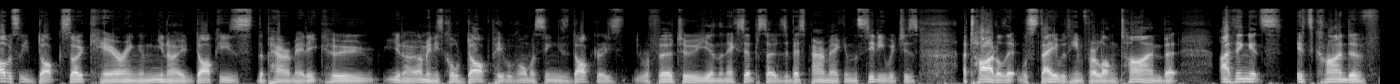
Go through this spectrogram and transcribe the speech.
obviously Doc's so caring, and you know Doc is the paramedic who you know I mean he's called Doc. People almost think he's a doctor. He's referred to in the next episode as the best paramedic in the city, which is a title that will stay with him for a long time. But I think it's it's kind of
